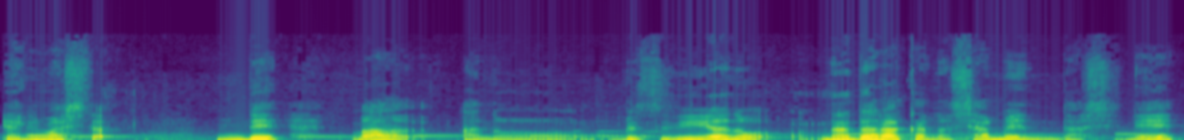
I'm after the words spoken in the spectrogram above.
やりました。で、まあ、あの、別にあの、なだらかな斜面だしね、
